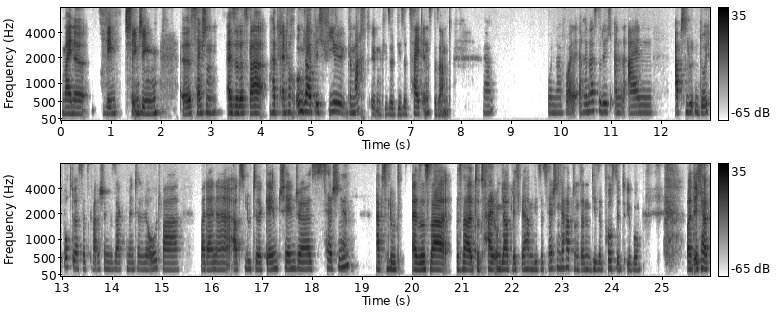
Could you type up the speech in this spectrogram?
meine Game-Changing äh, Session. Also das war, hat einfach unglaublich viel gemacht, irgendwie so diese Zeit insgesamt. Ja, wundervoll. Erinnerst du dich an einen absoluten Durchbruch? Du hast jetzt gerade schon gesagt, Mental Load war, war deine absolute Game Changer Session. Ja, absolut. Also es war, es war total unglaublich. Wir haben diese Session gehabt und dann diese Post-it-Übung. Und ich habe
